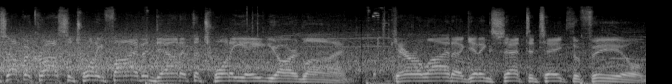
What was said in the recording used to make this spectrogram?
And he's up across the 25 and down at the 28-yard line. Carolina getting set to take the field.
